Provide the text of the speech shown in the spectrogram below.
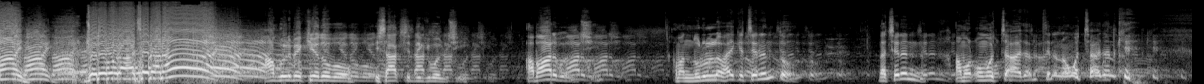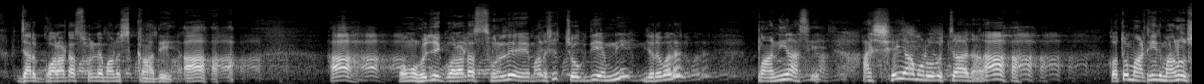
নাই? জোরে বলে, আছে না নাই? আগুল বেঁকিয়ে দেবো, ইসাক সিদ্দিকি বলছি। আবার বলছি। আমার নুরুল্লাহ ভাইকে চেনেন তো? না চেনেন? আমার ওমর চাহাজান, চেনেন ওমর কে যার গলাটা শুনলে মানুষ কাঁদে। আহা, আহ ওমর হুজুর, গলাটা শুনলে মানুষের চোখ দিয়ে এমনি যেটা বলে পানি আসে, আর সেই আমার ওমর চাহাজান আহা, কত মাটির মানুষ।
